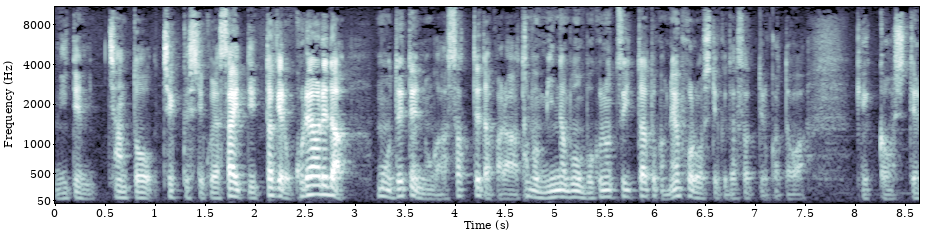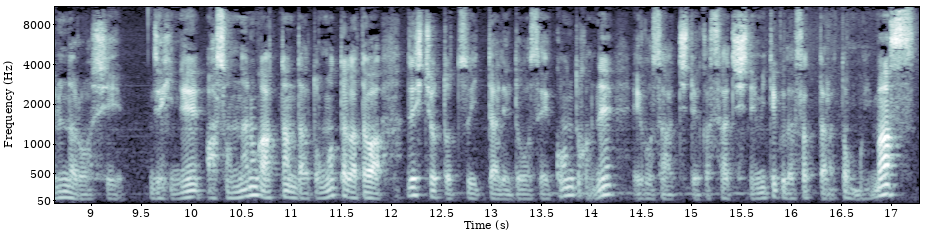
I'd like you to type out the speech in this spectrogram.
見てみちゃんとチェックしてくださいって言ったけどこれあれだ。もう出てんのがあさってだから多分みんなもう僕のツイッターとかねフォローしてくださってる方は結果を知ってるんだろうし是非ねあそんなのがあったんだと思った方は是非ちょっとツイッターで同性婚とかねエゴサーチというかサーチしてみてくださったらと思います。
